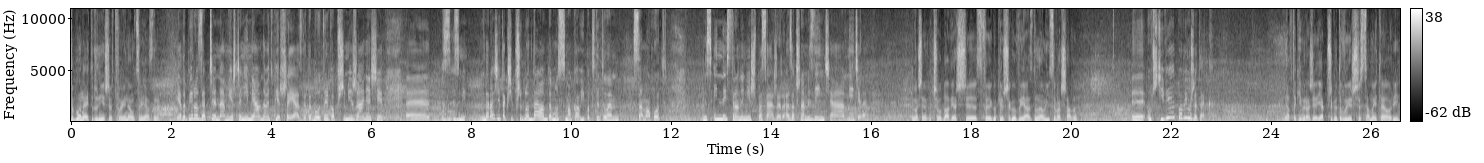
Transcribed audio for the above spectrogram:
Co było najtrudniejsze w Twojej nauce jazdy? Ja dopiero zaczynam, jeszcze nie miałam nawet pierwszej jazdy. To było tylko przymierzania się. E, z, z, na razie tak się przyglądałam temu smokowi pod tytułem samochód z innej strony niż pasażer, a zaczynamy zdjęcia w niedzielę. No właśnie, czy obawiasz się swojego pierwszego wyjazdu na ulicę Warszawy? E, uczciwie powiem, że tak. A w takim razie jak przygotowujesz się z samej teorii?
